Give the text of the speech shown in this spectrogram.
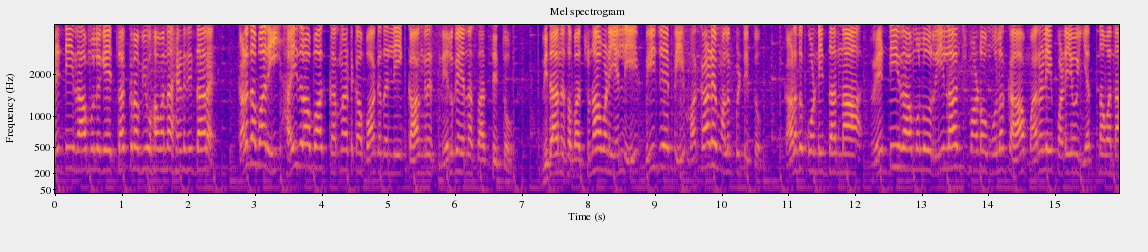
ರೆಡ್ಡಿ ರಾಮುಲುಗೆ ಚಕ್ರ ವ್ಯೂಹವನ್ನ ಹೆಣೆದಿದ್ದಾರೆ. ಕಳೆದ ಬಾರಿ ಹೈದರಾಬಾದ್ ಕರ್ನಾಟಕ ಭಾಗದಲ್ಲಿ ಕಾಂಗ್ರೆಸ್ ಮೇಲುಗೈಯನ್ನ ಸಾಧಿಸಿತ್ತು. ವಿಧಾನಸಭಾ ಚುನಾವಣೆಯಲ್ಲಿ ಬಿಜೆಪಿ ಮಕಾಡೆ ಮಲಗಿಬಿಟ್ಟಿತ್ತು. ಕಳೆದುಕೊಂಡಿದ್ದನ್ನ ರೆಡ್ಡಿ, ರಾಮುಲು ರೀಲಾಂಚ್ ಮಾಡೋ ಮೂಲಕ ಮರಳಿ ಪಡೆಯೋ ಯತ್ನವನ್ನ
